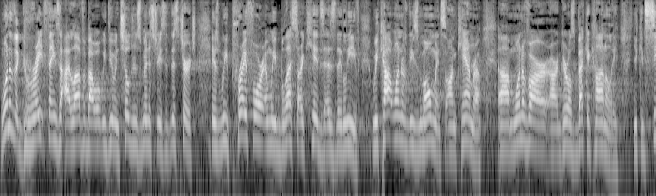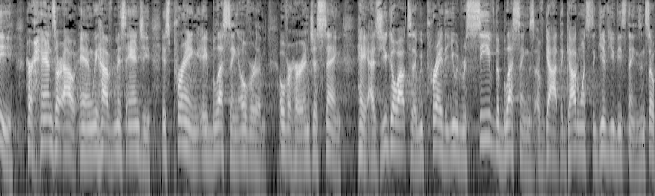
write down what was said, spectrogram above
One of the great things that I love about what we do in children's ministries at this church is we pray for and we bless our kids as they leave. We caught one of these moments on camera. Um, one of our, our girls, Becca Connolly, you can see her hands are out and we have Miss Angie is praying a blessing over them, over her and just saying, hey, as you go out today, we pray that you would receive the blessings of God, that God wants to give you these things. And so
